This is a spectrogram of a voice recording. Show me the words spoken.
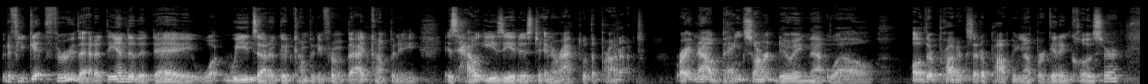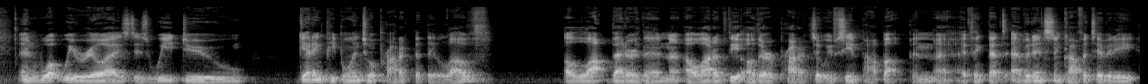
But if you get through that, at the end of the day, what weeds out a good company from a bad company is how easy it is to interact with the product. Right now, banks aren't doing that well other products that are popping up are getting closer. And what we realized is we do getting people into a product that they love a lot better than a lot of the other products that we've seen pop up. And I, I think that's evidenced in Coffitivity.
